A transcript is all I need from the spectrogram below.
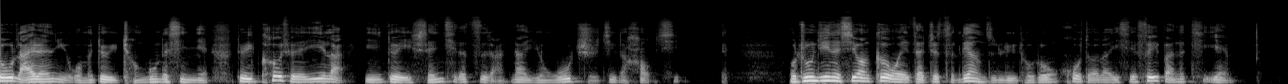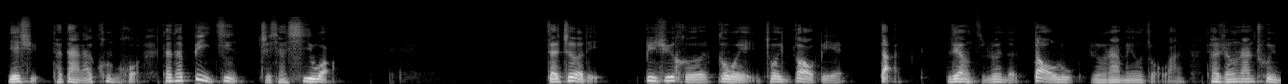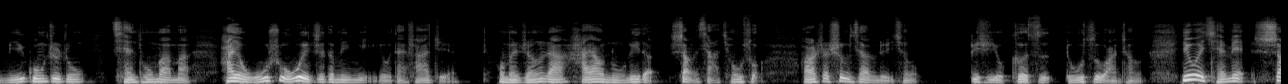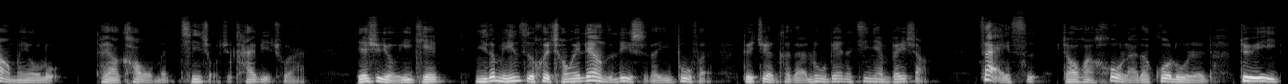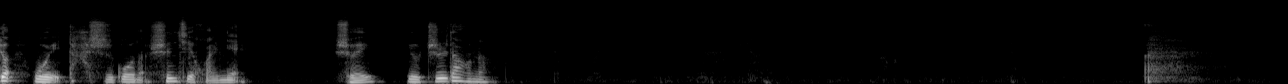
都来源于我们对于成功的信念，对于科学的依赖，以及对于神奇的自然那永无止境的好奇。我衷心的希望各位在这次量子旅途中获得了一些非凡的体验。也许它带来困惑，但它毕竟指向希望。在这里，必须和各位做一告别。但量子论的道路仍然没有走完，它仍然处于迷宫之中。前途漫漫，还有无数未知的秘密有待发掘。我们仍然还要努力的上下求索，而这剩下的旅程，必须由各自独自完成，因为前面尚没有路，它要靠我们亲手去开辟出来。也许有一天，你的名字会成为量子历史的一部分，被镌刻在路边的纪念碑上，再一次召唤后来的过路人对于一段伟大时光的深切怀念。谁又知道呢？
